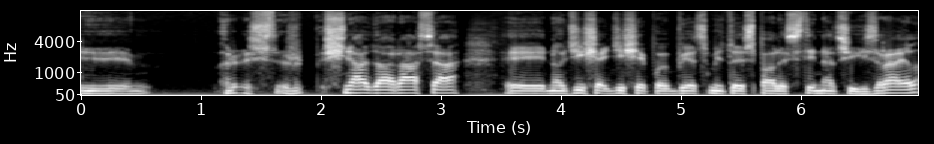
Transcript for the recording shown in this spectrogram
y, śniada rasa, e, no dzisiaj, dzisiaj powiedzmy to jest Palestyna czy Izrael,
